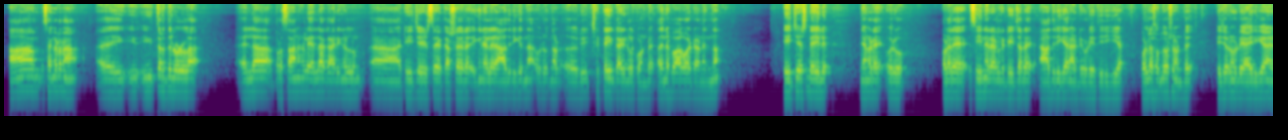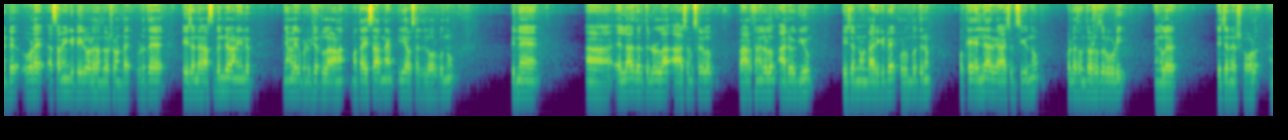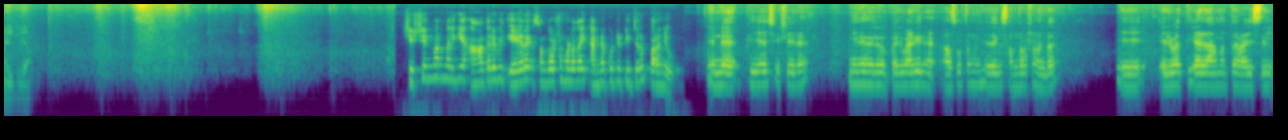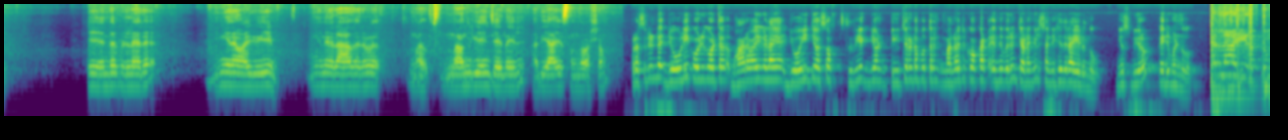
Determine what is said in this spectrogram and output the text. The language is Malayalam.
ആ സംഘടന ഇത്തരത്തിലുള്ള എല്ലാ പ്രസ്ഥാനങ്ങളെ എല്ലാ കാര്യങ്ങളിലും ടീച്ചേഴ്സ് കർഷകർ ഇങ്ങനെയെല്ലാം ആദരിക്കുന്ന ഒരു ഒരു ചിട്ടയും കാര്യങ്ങളൊക്കെ ഉണ്ട്. അതിന്റെ ഭാഗമായിട്ടാണ് ഇന്ന് ടീച്ചേഴ്സ് ഡേയിൽ ഞങ്ങളുടെ ഒരു വളരെ സീനിയറായിട്ടുള്ള ടീച്ചറെ ആദരിക്കാനായിട്ട് ഇവിടെ എത്തിയിരിക്കുക. വളരെ സന്തോഷമുണ്ട്. ടീച്ചറിനോട് ആയിരിക്കാനായിട്ട് ഇവിടെ സമയം കിട്ടിയതിൽ വളരെ സന്തോഷമുണ്ട്. ഇവിടുത്തെ ടീച്ചറിന്റെ ഹസ്ബൻഡ് ആണെങ്കിലും ഞങ്ങളെയൊക്കെ പഠിപ്പിച്ചിട്ടുള്ളതാണ്. മത്തായി സാറിനെ ഈ അവസരത്തിൽ ഓർക്കുന്നു. പിന്നെ എല്ലാ തരത്തിലുള്ള ആശംസകളും പ്രാർത്ഥനകളും ആരോഗ്യവും ടീച്ചറിനും ഉണ്ടായിരിക്കട്ടെ കുടുംബത്തിനും ഒക്കെ എല്ലാവർക്കും ആശംസിക്കുന്നു. വളരെ സന്തോഷത്തോടുകൂടി ഞങ്ങൾ ടീച്ചറിന്റെ ഷോൾ അണിയിക്കുകയാണ്. ശിഷ്യന്മാർ നൽകിയ ആദരവിൽ ഏറെ സന്തോഷമുള്ളതായി അന്നക്കുട്ടി ടീച്ചറും പറഞ്ഞു. എന്റെ പ്രിയ ശിഷ്യർ ഇങ്ങനെ ഒരു പരിപാടി ആസൂത്രണം ചെയ്തതിൽ സന്തോഷമുണ്ട്. ഈ എഴുപത്തിയേഴാമത്തെ വയസ്സിൽ ഈ എന്റെ പിള്ളേർ ഇങ്ങനെ വരികയും ഇങ്ങനെ ഒരു ആദരവ് നൽകുകയും ചെയ്തതിൽ അതിയായ സന്തോഷം. പ്രസിഡന്റ് ജോളി കോഴിക്കോട്ട് ഭാരവാഹികളായ ജോയി ജോസഫ് സിറിയക് ജോൺ ടീച്ചറുടെ പുത്രൻ മനോജ് കോക്കാട്ട് എന്നിവരും ചടങ്ങിൽ സന്നിഹിതരായിരുന്നു. News bureau Karimannoor. എല്ലായിടത്തും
